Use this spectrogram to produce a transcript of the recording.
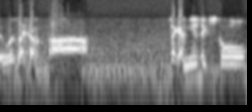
It was like a uh, it's like a music school,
